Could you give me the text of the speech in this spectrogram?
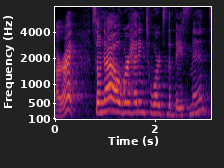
All right. So now we're heading towards the basement.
